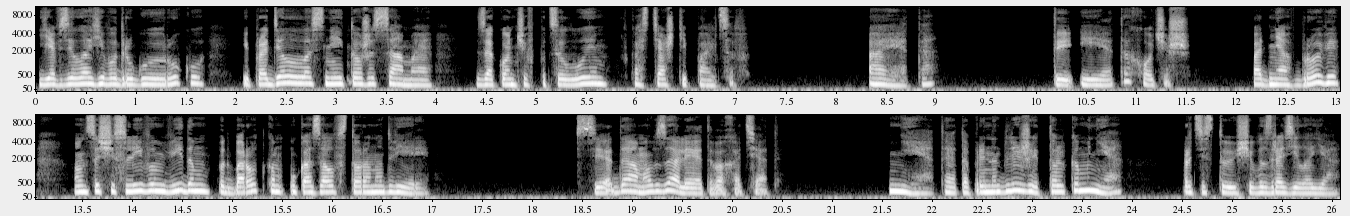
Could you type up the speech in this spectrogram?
Я взяла его другую руку и проделала с ней то же самое, закончив поцелуем в костяшки пальцев. А это? Ты и это хочешь? Подняв брови, он со счастливым видом подбородком указал в сторону двери. Все дамы в зале этого хотят. «Нет, это принадлежит только мне», — протестующе возразила я.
